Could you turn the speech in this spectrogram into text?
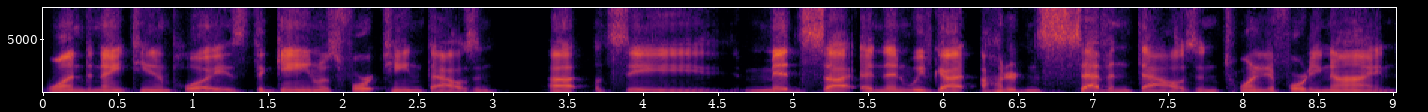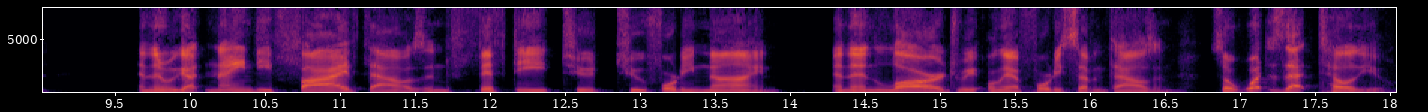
1 to 19 employees, the gain was 14,000. Uh, let's see, mid size, and then we've got 107,000, 20 to 49. And then we got 95,000, 50 to 249. And then large, we only have 47,000. So what does that tell you?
